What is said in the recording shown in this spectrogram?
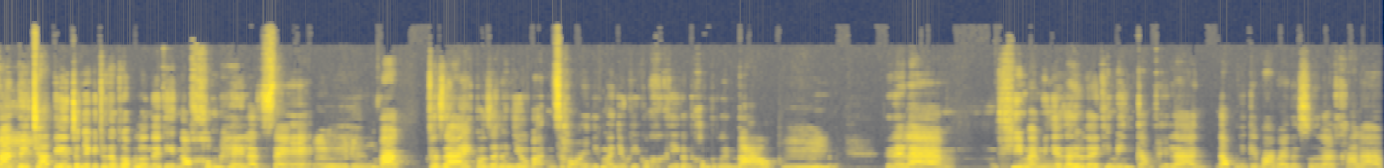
và để trả tiền cho những cái trung tâm du học lớn đấy thì nó không hề là rẻ. Ừ đúng. Và thật ra ấy có rất là nhiều bạn giỏi nhưng mà nhiều khi có khi còn không được lên báo. Ừ. thế nên là khi mà mình nhận ra điều đấy thì mình cảm thấy là đọc những cái bài bài thật sự là khá là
